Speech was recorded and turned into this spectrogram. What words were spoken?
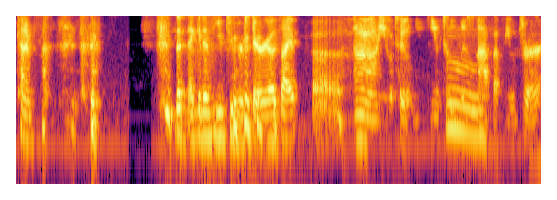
Kind of the negative YouTuber stereotype. Uh, Oh, YouTube. YouTube is Mm. not the future.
